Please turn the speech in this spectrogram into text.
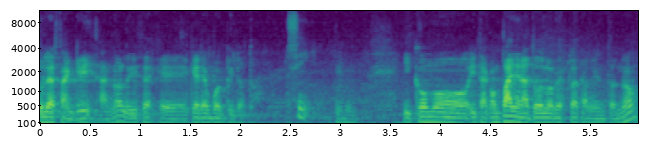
Tú les tranquilizas, ¿no? Le dices que, que eres buen piloto. sí, Y, cómo, y te acompañan a todos los desplazamientos, ¿no?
